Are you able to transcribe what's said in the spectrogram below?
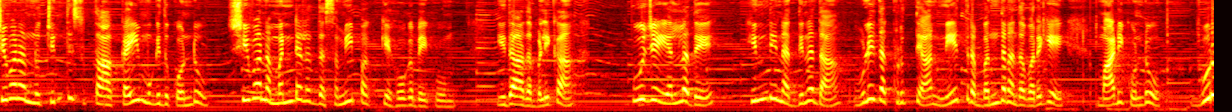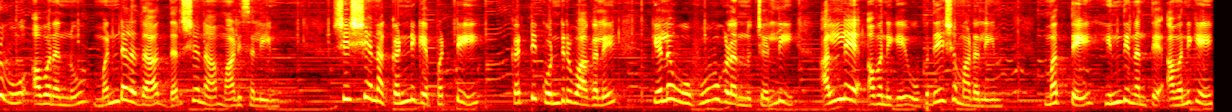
ಶಿವನನ್ನು ಚಿಂತಿಸುತ್ತಾ ಕೈ ಮುಗಿದುಕೊಂಡು ಶಿವನ ಮಂಡಲದ ಸಮೀಪಕ್ಕೆ ಹೋಗಬೇಕು. ಇದಾದ ಬಳಿಕ ಪೂಜೆಯಲ್ಲದೆ ಹಿಂದಿನ ದಿನದ ಉಳಿದ ಕೃತ್ಯ ನೇತ್ರ ಬಂಧನದವರೆಗೆ ಮಾಡಿಕೊಂಡು ಗುರುವು ಅವನನ್ನು ಮಂಡಲದ ದರ್ಶನ ಮಾಡಿಸಲಿ. ಶಿಷ್ಯನ ಕಣ್ಣಿಗೆ ಪಟ್ಟಿ ಕಟ್ಟಿಕೊಂಡಿರುವಾಗಲೇ ಕೆಲವು ಹೂವುಗಳನ್ನು ಚೆಲ್ಲಿ ಅಲ್ಲೇ ಅವನಿಗೆ ಉಪದೇಶ ಮಾಡಲಿ. ಮತ್ತೆ ಹಿಂದಿನಂತೆ ಅವನಿಗೆ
